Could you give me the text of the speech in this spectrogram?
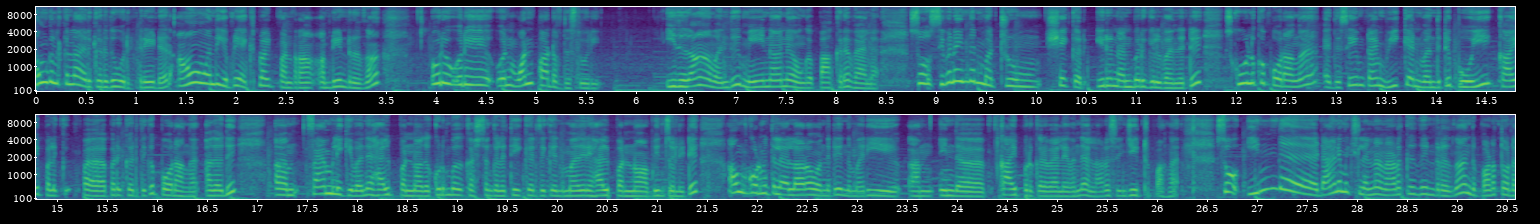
அவங்களுக்கெல்லாம் இருக்கிறது ஒரு ட்ரேடர் அவன் வந்து எப்படி எக்ஸ்ப்ளாய்ட் பண்ணுறான் அப்படின்றது தான் ஒரு ஒரு one one part of the story இதுதான் வந்து மெயினான அவங்க பார்க்குற வேலை. ஸோ சிவனைந்தன் மற்றும் ஷேகர் இரு நண்பர்கள் வந்துட்டு ஸ்கூலுக்கு போகிறாங்க at the same time weekend வந்துட்டு போய் காய் பழுக்கு ப பறிக்கிறதுக்கு போகிறாங்க அதாவது um, ஃபேமிலிக்கு வந்து ஹெல்ப் பண்ணணும். அந்த குடும்ப கஷ்டங்களை தீர்க்கிறதுக்கு இந்த மாதிரி ஹெல்ப் பண்ணோம் அப்படின்னு சொல்லிட்டு அவங்க குடும்பத்தில் எல்லாரும் வந்துட்டு இந்த மாதிரி um, இந்த காய் பொறுக்கிற வேலையை வந்து எல்லாரும் செஞ்சிட்டு இருப்பாங்க. ஸோ இந்த டைனமிக்ஸில் என்ன நடக்குதுன்றது தான் இந்த படத்தோட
